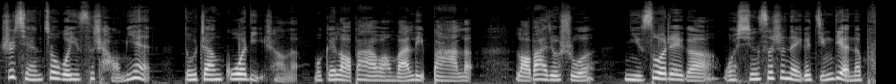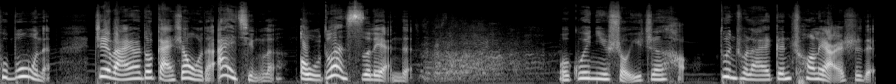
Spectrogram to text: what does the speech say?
之前做过一次炒面，都粘锅底上了，我给老爸往碗里扒了，老爸就说。你做这个，我寻思是哪个景点的瀑布呢？这玩意儿都赶上我的爱情了，藕断丝连的。我闺女手艺真好，炖出来跟窗帘似的。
